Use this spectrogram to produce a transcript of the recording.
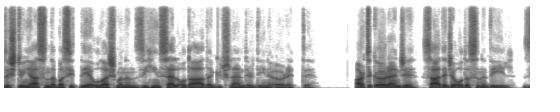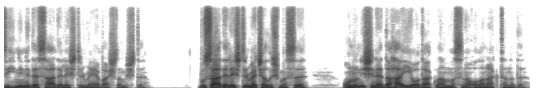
dış dünyasında basitliğe ulaşmanın zihinsel odağı da güçlendirdiğini öğretti. Artık öğrenci sadece odasını değil, zihnini de sadeleştirmeye başlamıştı. Bu sadeleştirme çalışması, onun işine daha iyi odaklanmasına olanak tanıdı.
